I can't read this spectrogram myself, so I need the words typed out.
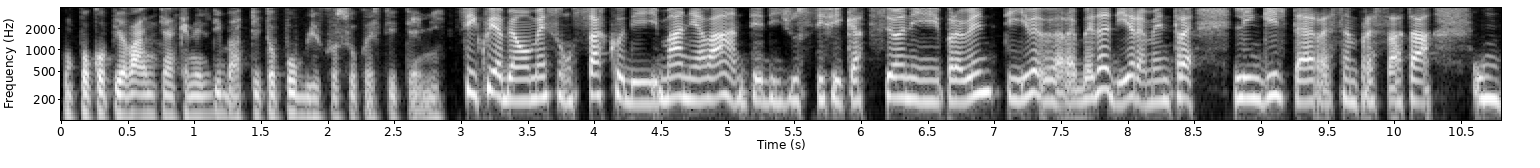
un poco più avanti anche nel dibattito pubblico su questi temi. Sì, qui abbiamo messo un sacco di mani avanti e di giustificazioni preventive, verrebbe da dire, mentre l'Inghilterra è sempre stata un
